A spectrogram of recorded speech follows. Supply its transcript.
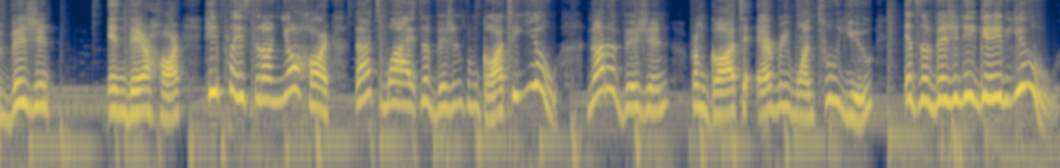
vision in their heart. He placed it on your heart. That's why it's a vision from God to you, not a vision from God to everyone to you. It's a vision He gave you.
